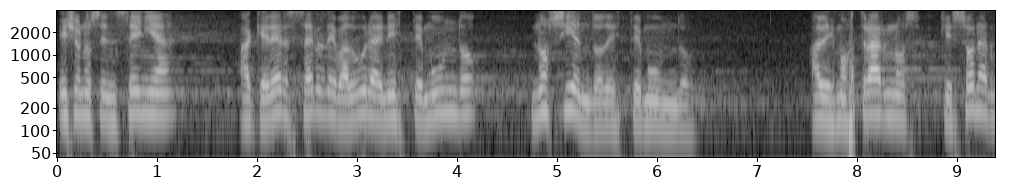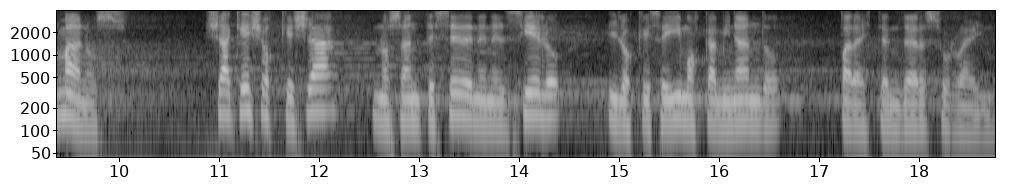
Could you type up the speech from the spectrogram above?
Ello nos enseña a querer ser levadura en este mundo, no siendo de este mundo, a demostrarnos que son hermanos, ya aquellos que ya nos anteceden en el cielo y los que seguimos caminando para extender su reino.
